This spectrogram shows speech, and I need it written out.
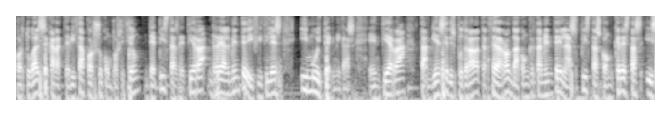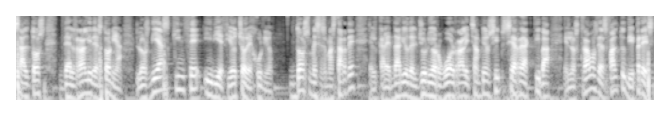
Portugal se caracteriza por su composición de pistas de tierra realmente difíciles y muy técnicas. En tierra también se disputará la tercera ronda, concretamente en las pistas con crestas y saltos del rally de Estonia, los días 15 y 18 de junio. Dos meses más tarde, el calendario del Junior World Rally Championship se reactiva en los tramos de asfalto y Press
